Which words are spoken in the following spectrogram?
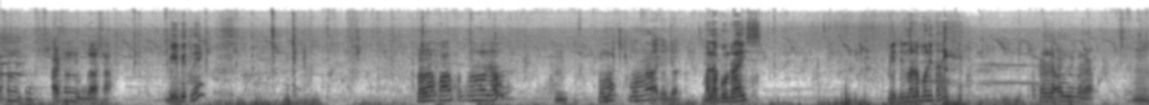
Asan, asan yung gasa? Bibit ni. Mga kapag mahalo. Hmm. Mumuk, mga. Bag o dyan. Malabon rice. Made in Malabon ni tayo. Kalaon mo nga. Mm.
